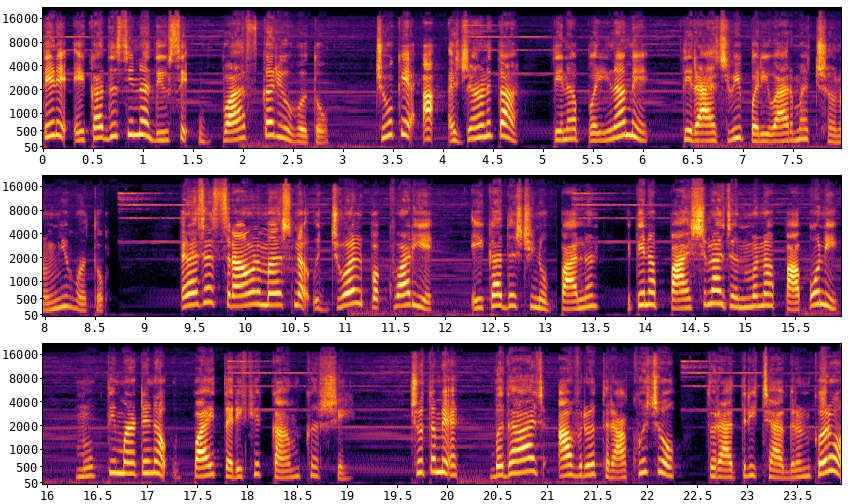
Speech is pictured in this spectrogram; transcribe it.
તેણે એકાદશીના દિવસે ઉપવાસ કર્યો હતો. જો કે આ અજાણતા તેના પરિણામે તે રાજવી પરિવારમાં જન્મ્યો હતો. રાજા શ્રાવણ માસના ઉજ્જવળ પખવાડિયે એકાદશીનું પાલન તેના પાછલા જન્મના પાપોની મુક્તિ માટેના ઉપાય તરીકે કામ કરશે. જો તમે બધા જ આ વ્રત રાખો છો, તો રાત્રિ જાગરણ કરો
